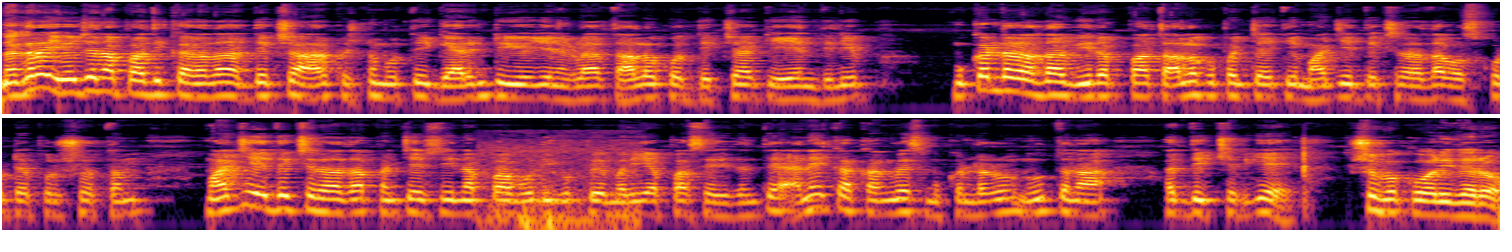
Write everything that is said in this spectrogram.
ನಗರ ಯೋಜನಾ ಪ್ರಾಧಿಕಾರದ ಅಧ್ಯಕ್ಷ ಆರ್ ಕೃಷ್ಣಮೂರ್ತಿ, ಗ್ಯಾರಂಟಿ ಯೋಜನೆಗಳ ತಾಲೂಕು ಅಧ್ಯಕ್ಷ ಕೆ ಎನ್ ದಿಲೀಪ್, ಮುಖಂಡರಾದ ವೀರಪ್ಪ, ತಾಲೂಕು ಪಂಚಾಯಿತಿ ಮಾಜಿ ಅಧ್ಯಕ್ಷರಾದ ಹೊಸಕೋಟೆ ಪುರುಷೋತ್ತಮ್, ಮಾಜಿ ಅಧ್ಯಕ್ಷರಾದ ಪಂಚಾಯತ್ ಶ್ರೀನಪ್ಪ, ಬೂದಿಗುಪ್ಪೆ ಮರಿಯಪ್ಪ ಸೇರಿದಂತೆ ಅನೇಕ ಕಾಂಗ್ರೆಸ್ ಮುಖಂಡರು ನೂತನ ಅಧ್ಯಕ್ಷರಿಗೆ ಶುಭ ಕೋರಿದರು.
